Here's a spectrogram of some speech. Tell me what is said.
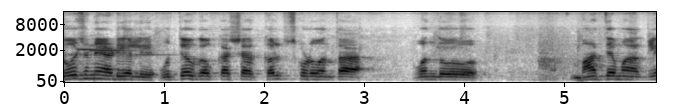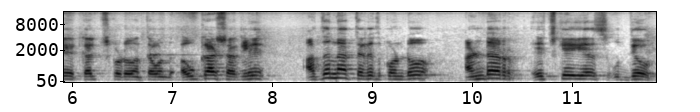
ಯೋಜನೆ ಅಡಿಯಲ್ಲಿ ಉದ್ಯೋಗಾವಕಾಶ ಕಲ್ಪಿಸ್ಕೊಡುವಂಥ ಒಂದು ಮಾಧ್ಯಮ ಆಗಲಿ ಕಲ್ಪಿಸ್ಕೊಡುವಂಥ ಒಂದು ಅವಕಾಶ ಆಗಲಿ, ಅದನ್ನು ತೆಗೆದುಕೊಂಡು under H K S Udyog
